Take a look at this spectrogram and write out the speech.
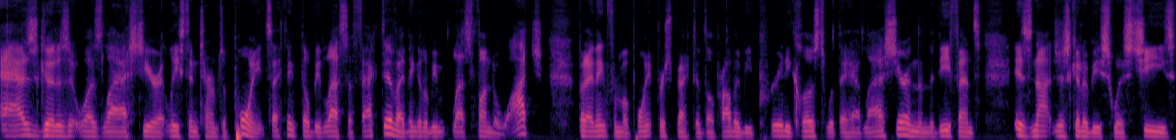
as good as it was last year, at least in terms of points. I think they'll be less effective. I think it'll be less fun to watch, but I think from a point perspective, they'll probably be pretty close to what they had last year. And then the defense is not just going to be Swiss cheese.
